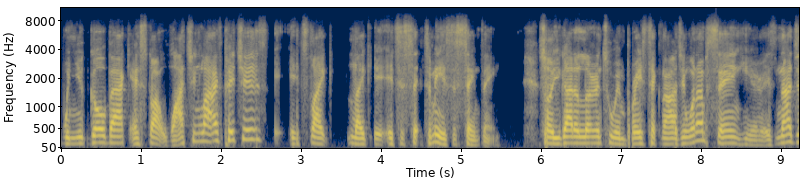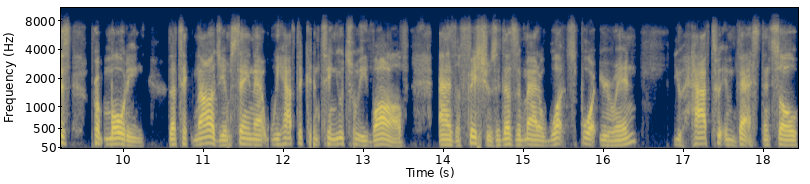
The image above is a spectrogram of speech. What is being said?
when you go back and start watching live pitches, it's like like it's a, to me it's the same thing. So you got to learn to embrace technology. And what I'm saying here is not just promoting the technology. I'm saying that we have to continue to evolve as officials. It doesn't matter what sport you're in. You have to invest. And so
